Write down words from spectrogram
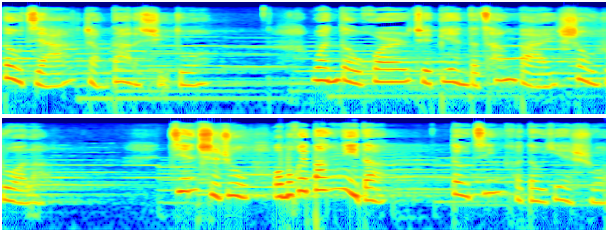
豆荚长大了许多，豌豆花儿却变得苍白瘦弱了。坚持住，我们会帮你的。豆茎和豆叶说。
